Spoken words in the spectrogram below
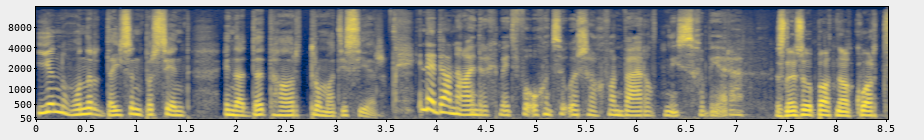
100 000% en dat dit haar traumatiseer. En dit dan Heinrich met vanoggend se oorsig van wêreldnuus gebeure. Dis nou so op pad na kwart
